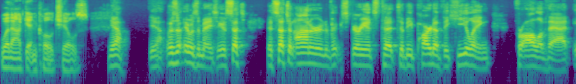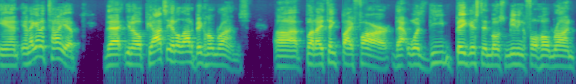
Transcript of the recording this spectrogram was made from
without getting cold chills. Yeah, yeah, it was it was amazing. It's such it's such an honor and experience to to be part of the healing for all of that. And and I got to tell you that you know Piazza hit a lot of big home runs, uh, but I think by far that was the biggest and most meaningful home run.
